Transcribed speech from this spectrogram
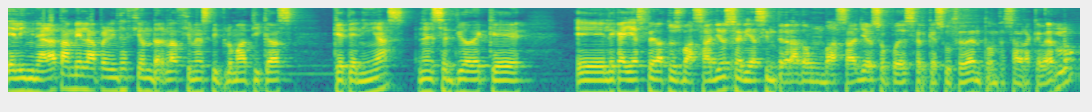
eliminará también la penalización de relaciones diplomáticas que tenías, en el sentido de que eh, le caías pero a tus vasallos, si habías integrado un vasallo, eso puede ser que suceda, entonces habrá que verlo.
